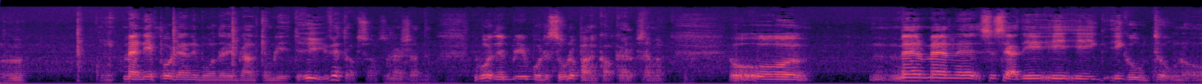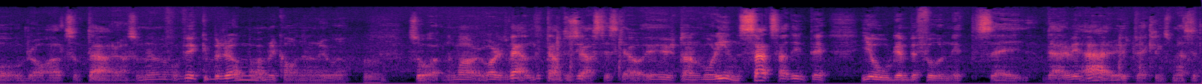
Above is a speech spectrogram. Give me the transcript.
Mm. Men det är på den nivån där det ibland kan bli lite yvigt också. Så där, så att det, både, det blir både sol och pannkaka och, och, men, men eh, så att säga, det är i, i, i god ton och, och bra allt sånt där. Alltså, men man får mycket beröm av amerikanerna nu. Och, Mm. så, de har varit väldigt entusiastiska. Och Utan vår insats hade inte jorden befunnit sig där vi är utvecklingsmässigt.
